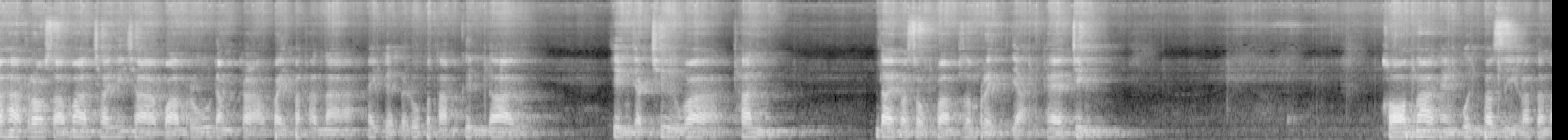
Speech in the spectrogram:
ถ้าหากเราสามารถใช้วิชาความรู้ดังกล่าวไปพัฒนาให้เกิดเป็นรูปธรรมขึ้นได้ จึงจะชื่อว่าท่านได้ประสบความสำเร็จอย่างแท้จริง ขออำนาจแห่งคุณพระศรีรัตน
